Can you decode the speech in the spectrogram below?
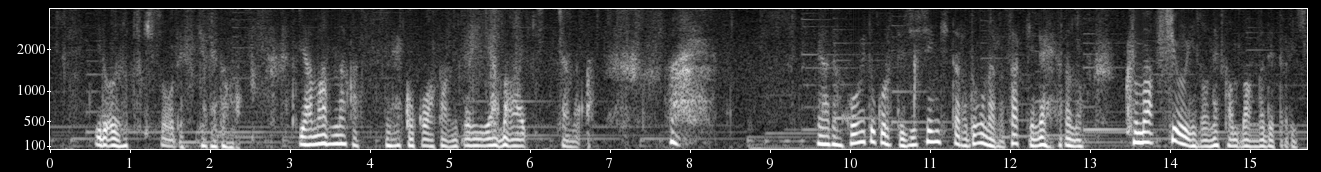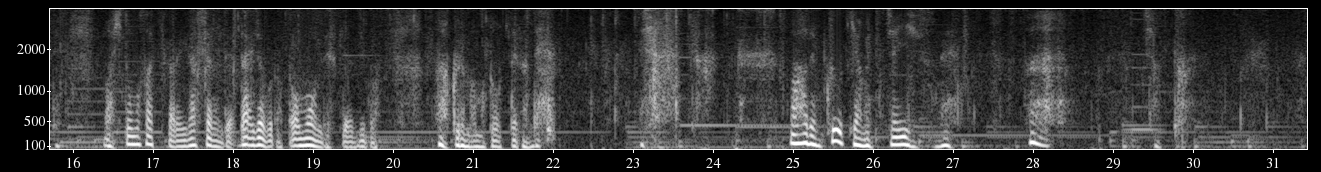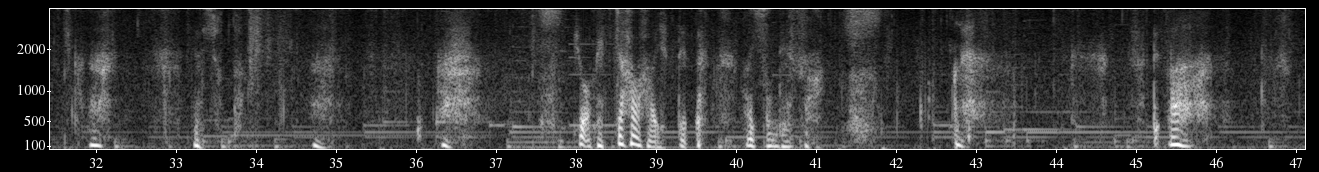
いろいろつきそうですけれども、山ん中ですね。ここは完全に山ちっちゃな。いや、でもこういうところって地震来たらどうなるさっきね、あの、熊注意のね、看板が出たりして、まあ人もさっきからいらっしゃるんで大丈夫だと思うんですけど、自分は。あ、車も通ってるんで。まあでも空気はめっちゃいいですね。はあ、今日はめっちゃハーハー言ってる配信ですわ。さて、ああ。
